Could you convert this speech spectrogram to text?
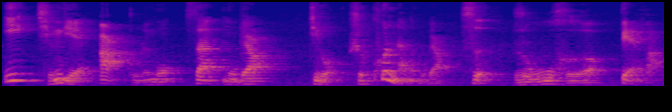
一情节，二主人公，三目标。记住，是困难的目标。四如何变化。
